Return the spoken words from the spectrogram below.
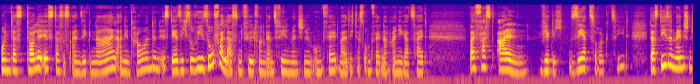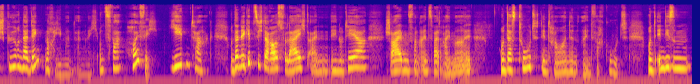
Und das Tolle ist, dass es ein Signal an den Trauernden ist, der sich sowieso verlassen fühlt von ganz vielen Menschen im Umfeld, weil sich das Umfeld nach einiger Zeit bei fast allen wirklich sehr zurückzieht, dass diese Menschen spüren, da denkt noch jemand an mich. Und zwar häufig, jeden Tag. Und dann ergibt sich daraus vielleicht ein Hin und Her, Schreiben von ein, zwei, drei Mal. Und das tut den Trauernden einfach gut. Und in diesem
